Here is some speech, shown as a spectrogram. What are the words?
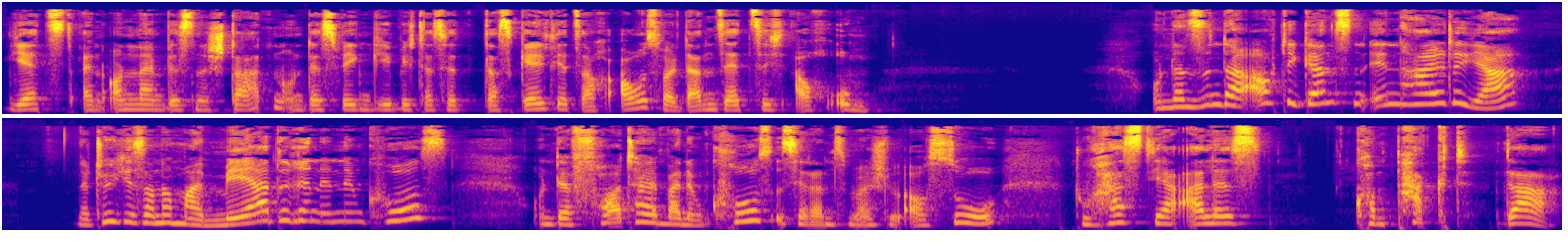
jetzt ein Online-Business starten und deswegen gebe ich das, jetzt, das Geld jetzt auch aus, weil dann setze ich auch um. Und dann sind da auch die ganzen Inhalte, ja, Natürlich ist da noch mal mehr drin in dem Kurs. Und der Vorteil bei dem Kurs ist ja dann zum Beispiel auch so, du hast ja alles kompakt da.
